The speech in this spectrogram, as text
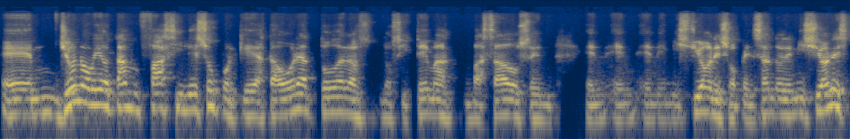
Em, yo no veo tan fácil eso porque hasta ahora todos los, sistemas basados en, emisiones o pensando en emisiones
